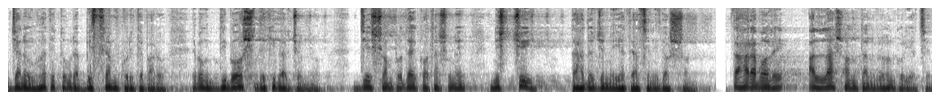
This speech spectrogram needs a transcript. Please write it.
যেন উহাতে তোমরা বিশ্রাম করিতে পারো এবং দিবস দেখিবার জন্য। যে সম্প্রদায় কথা শুনে নিশ্চয়ই তাহাদের জন্য ইহাতে আছে নিদর্শন। তাহারা বলে আল্লাহ সন্তান গ্রহণ করিয়াছেন।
